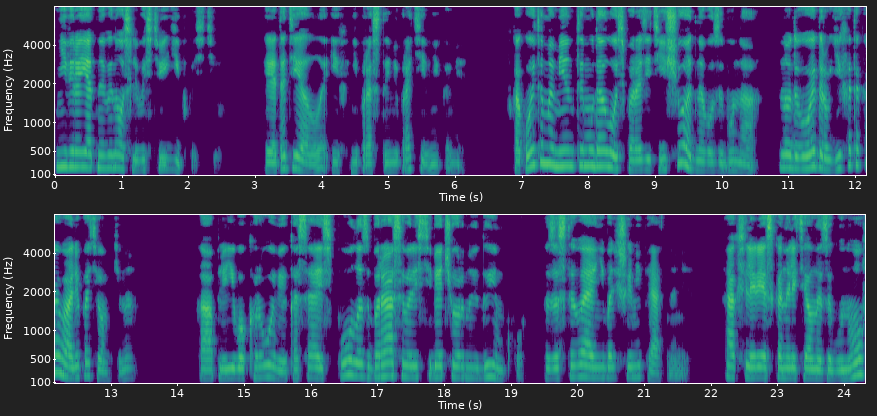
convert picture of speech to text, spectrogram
невероятной выносливостью и гибкостью. Это делало их непростыми противниками. В какой-то момент им удалось поразить еще одного забуна, но двое других атаковали Потемкина. Капли его крови, касаясь пола, сбрасывали с себя черную дымку, застывая небольшими пятнами. Аксель резко налетел на забунов,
